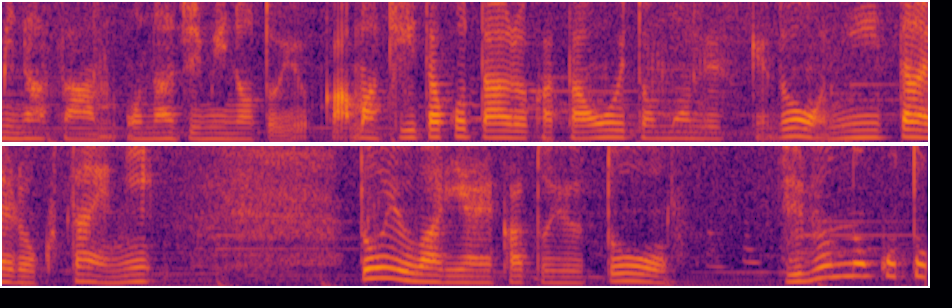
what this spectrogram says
皆さんおなじみのというか、まあ、聞いたことある方多いと思うんですけど2対6対2どういう割合かというと自分のこと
